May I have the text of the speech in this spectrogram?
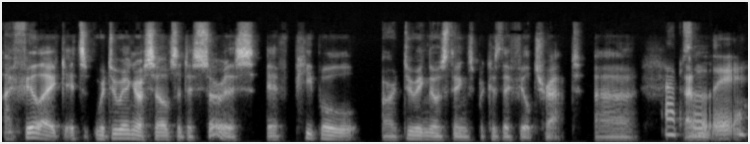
I feel like it's we're doing ourselves a disservice if people are doing those things because they feel trapped. Uh, Absolutely. And,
